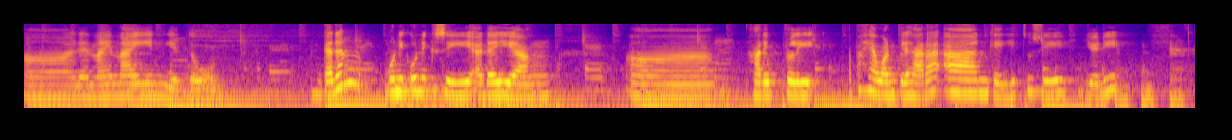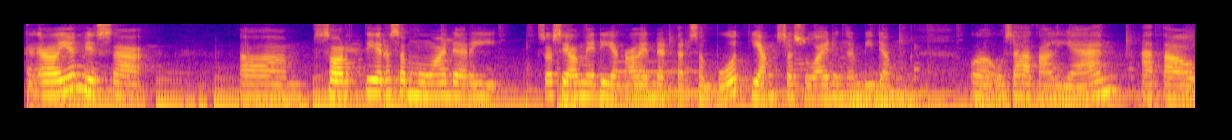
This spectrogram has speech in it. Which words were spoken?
uh, dan lain-lain gitu. Kadang unik-unik sih ada yang uh, hari peli apa hewan peliharaan kayak gitu sih. Jadi kalian bisa um, sortir semua dari sosial media kalender tersebut yang sesuai dengan bidang uh, usaha kalian atau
